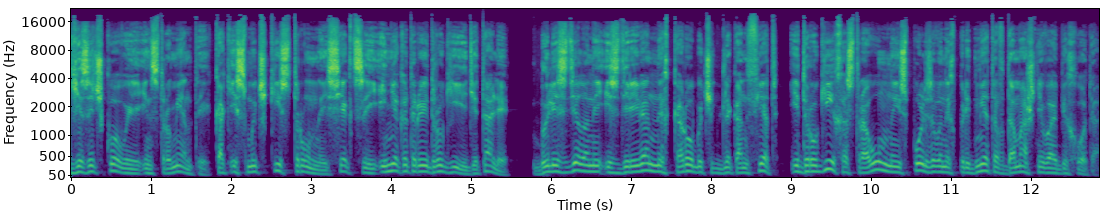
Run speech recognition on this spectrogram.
Язычковые инструменты, как и смычки струнной секции и некоторые другие детали, были сделаны из деревянных коробочек для конфет и других остроумно использованных предметов домашнего обихода.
